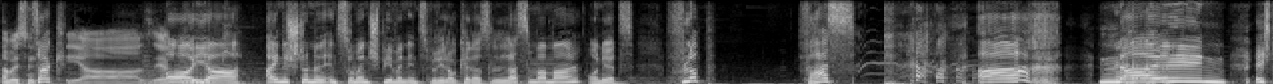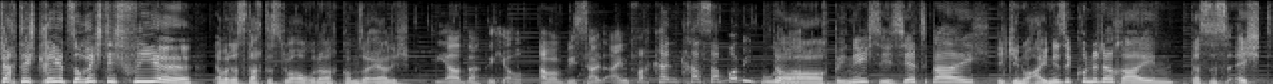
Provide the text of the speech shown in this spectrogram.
Aber es sind... Zack. Ja, sehr Oh gut. ja, eine Stunde ein Instrument spielen, wenn inspiriert. Okay, das lassen wir mal. Und jetzt. Flop. Was? Ach, nein. Ich dachte, ich kriege jetzt so richtig viel. Aber das dachtest du auch, oder? Komm, so ehrlich. Ja, dachte ich auch. Aber bist halt einfach kein krasser Bodybuilder. Doch, bin ich. Siehst jetzt gleich. Ich gehe nur eine Sekunde da rein. Das ist echt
